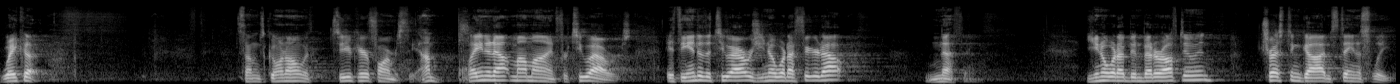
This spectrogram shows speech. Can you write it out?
Wake up. Something's going on with Cedar Care Pharmacy. I'm playing it out in my mind for two hours. At the end of the two hours, you know what I figured out? Nothing. You know what I've been better off doing? Trusting God and staying asleep.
